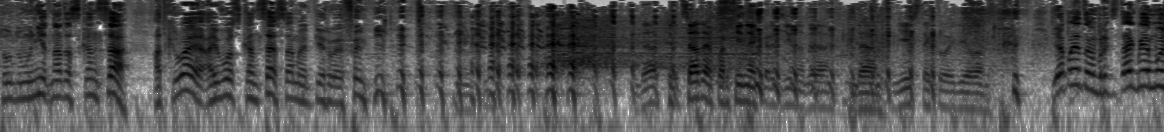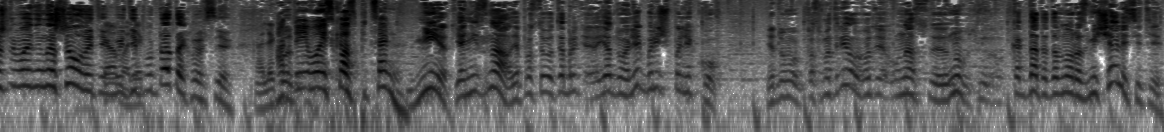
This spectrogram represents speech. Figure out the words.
Потом думаю, нет, надо с конца. Открываю, а его с конца самая первая фамилия. Да, 30-я партийная корзина, да. Да, есть такое дело. Я поэтому, брат, так бы я, может, его и не нашел в этих Там, в Олег. депутатах во всех. Олег, А ты его искал специально? Нет, я не знал. Я просто вот обрат- я думаю, Олег Борисович Поляков. Я думаю, посмотрел, вот у нас, э, ну, когда-то давно размещались эти,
